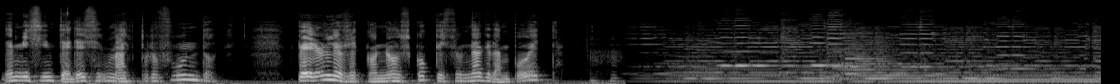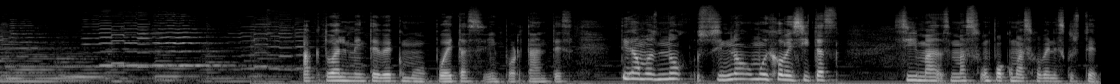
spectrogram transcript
de mis intereses más profundos, pero le reconozco que es una gran poeta. Actualmente ve como poetas importantes, digamos, no, no muy jovencitas, sí más, más, un poco más jóvenes que usted.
